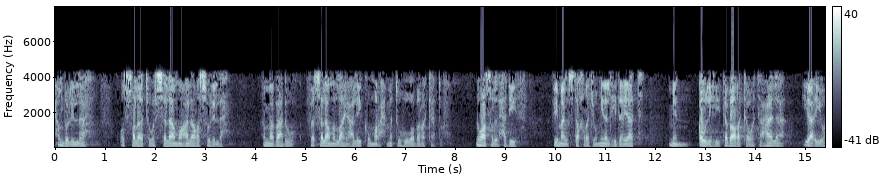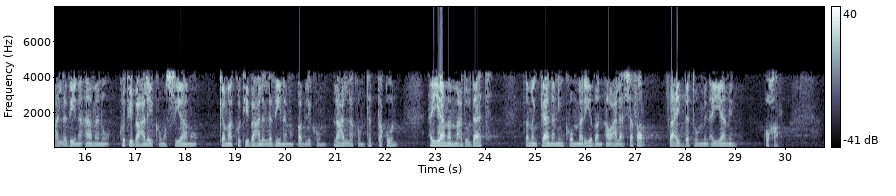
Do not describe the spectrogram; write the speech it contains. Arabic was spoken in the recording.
الحمد لله والصلاة والسلام على رسول الله. أما بعد فسلام الله عليكم ورحمته وبركاته. نواصل الحديث فيما يستخرج من الهدايات من قوله تبارك وتعالى يا أيها الذين آمنوا كتب عليكم الصيام كما كتب على الذين من قبلكم لعلكم تتقون. أياما معدودات فمن كان منكم مريضا أو على سفر فعدة من أيام أخر.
